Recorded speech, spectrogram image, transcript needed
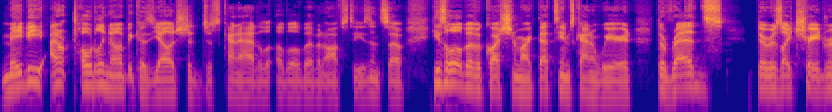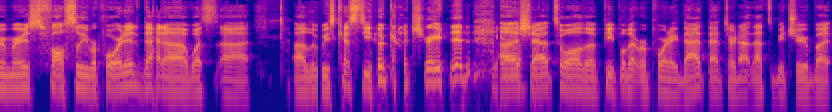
Maybe I don't totally know because Yelich just kind of had a, a little bit of an off season, so he's a little bit of a question mark. That seems kind of weird. The Reds. There was like trade rumors falsely reported that uh what's uh uh, Luis Castillo got traded. Yeah. Uh, shout out to all the people that reporting that. That turned out that to be true. But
